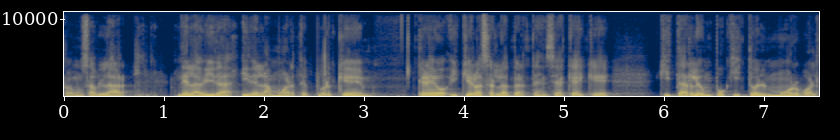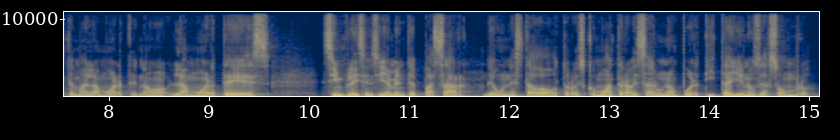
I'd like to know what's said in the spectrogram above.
vamos a hablar de la vida y de la muerte, porque creo y quiero hacer la advertencia que hay que quitarle un poquito el morbo al tema de la muerte, ¿no? La muerte es simple y sencillamente pasar de un estado a otro, es como atravesar una puertita llenos de asombro.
